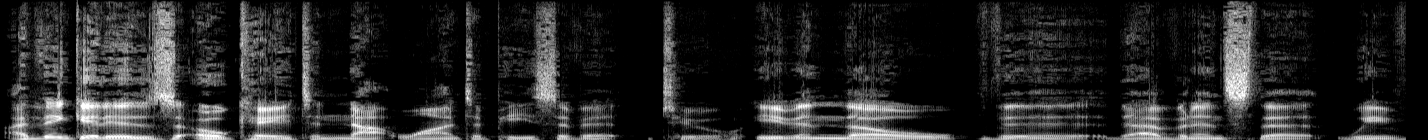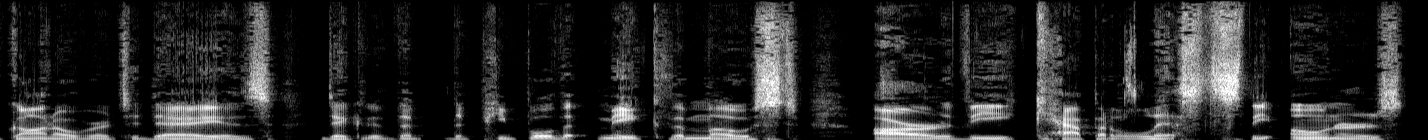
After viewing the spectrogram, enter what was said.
I think it is okay to not want a piece of it too, even though the the evidence that we've gone over today is indicative that the people that make the most are the capitalists, the owners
